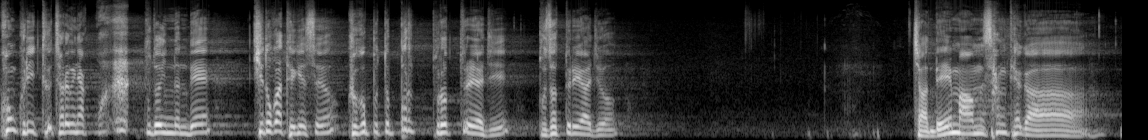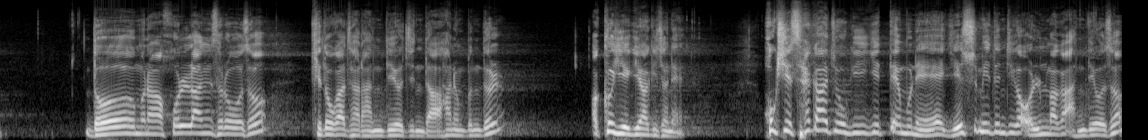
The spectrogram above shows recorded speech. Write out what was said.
콘크리트처럼 그냥 꽉 굳어 있는데 기도가 되겠어요? 그것부터 부러뜨려야지, 부서뜨려야죠. 자, 내 마음 상태가 너무나 혼란스러워서 기도가 잘 안 되어진다 하는 분들, 아, 그 얘기하기 전에 혹시 새 가족이기 때문에 예수 믿은 지가 얼마가 안 되어서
